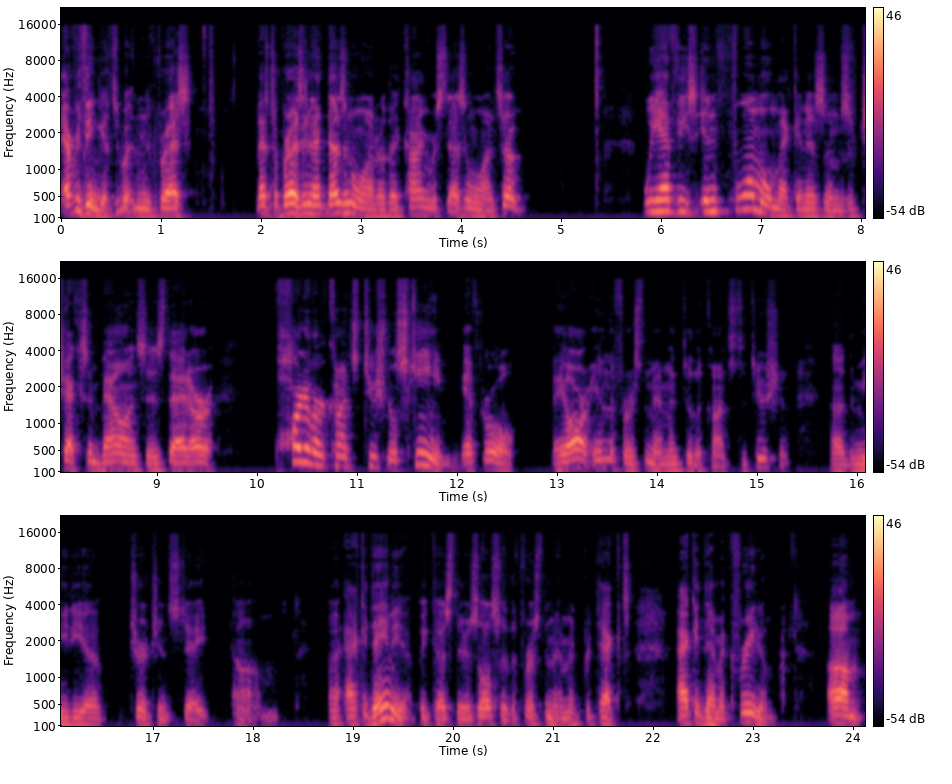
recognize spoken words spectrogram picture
everything gets put in the press that the president doesn't want or the Congress doesn't want. So we have these informal mechanisms of checks and balances that are part of our constitutional scheme. After all, they are in the First Amendment to the Constitution. Uh, the media, church and state, um, uh, academia because there's also the First Amendment protects academic freedom. Um,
